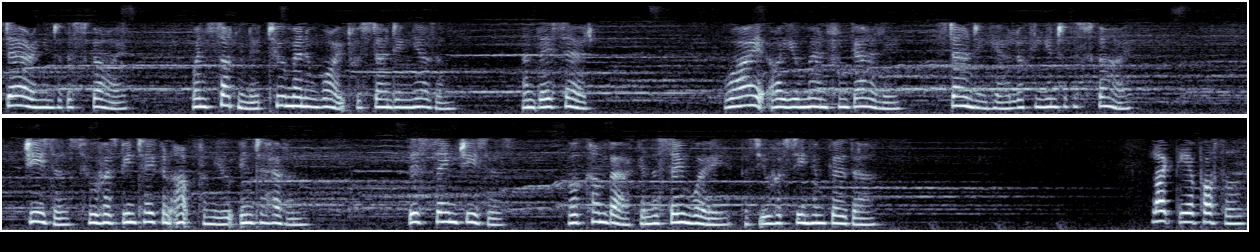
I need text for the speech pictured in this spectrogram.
staring into the sky when suddenly two men in white were standing near them, and they said, Why are you men from Galilee standing here looking into the sky? Jesus, who has been taken up from you into heaven, this same Jesus will come back in the same way as you have seen him go there. Like the apostles,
